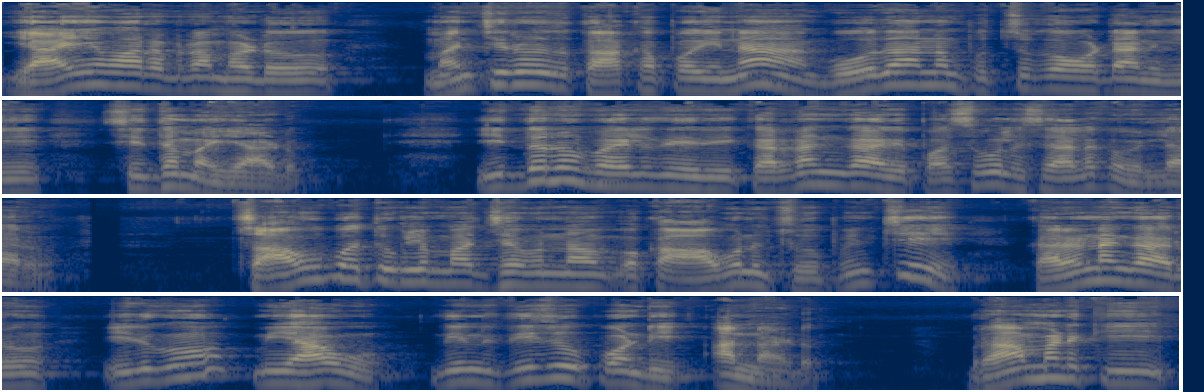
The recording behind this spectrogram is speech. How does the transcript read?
యాయవార బ్రహ్మడు మంచి రోజు కాకపోయినా గోదానం పుచ్చుకోవటానికి సిద్ధమయ్యాడు. ఇద్దరూ బయలుదేరి కరణంగారి పశువుల శాలకు వెళ్ళారు చావు బతుకుల మధ్య ఉన్న ఒక ఆవును చూపించి కరణంగారు ఇదిగో మీ ఆవు దీన్ని తీసుకుపోండి అన్నాడు. బ్రాహ్మడికి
